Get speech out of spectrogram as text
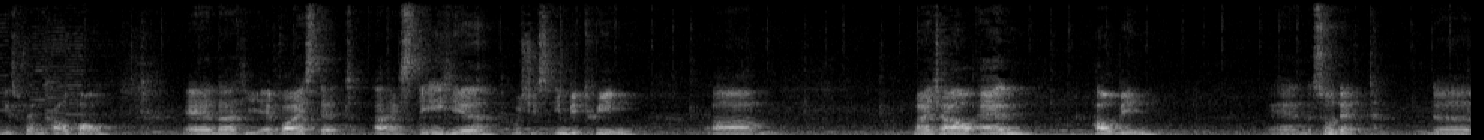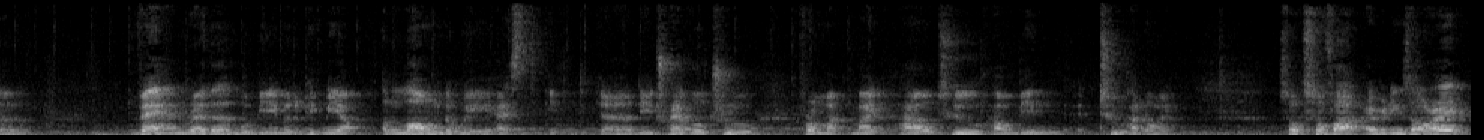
he's from Kampong. And uh, he advised that I stay here which is in between um, Mai Chau and Harbin and so that the van rather will be able to pick me up along the way as it, uh, they travel through from Mai Chau to Harbin to Hanoi. So so far everything's alright.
